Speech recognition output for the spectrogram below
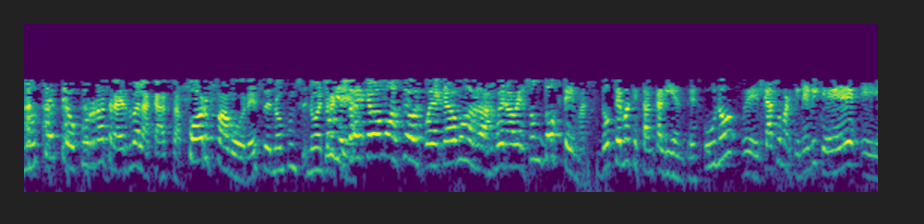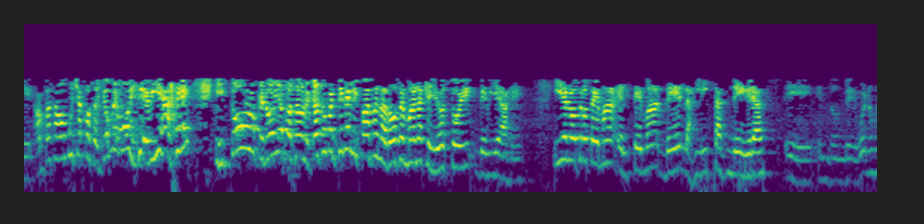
No se te ocurra traerlo a la casa, por favor, ese no funciona. No entra aquí. ¿sabes qué vamos a hacer hoy? Pues, ¿de qué vamos a hablar? Bueno, a ver, son dos temas, dos temas que están calientes. Uno, eh, el caso Martinelli, que eh, han pasado muchas cosas. Yo me voy de viaje y todo lo que no había pasado en el caso Martinelli pasa en las dos semanas que yo estoy de viaje. Y el otro tema, el tema de las listas negras, eh, en donde, bueno,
